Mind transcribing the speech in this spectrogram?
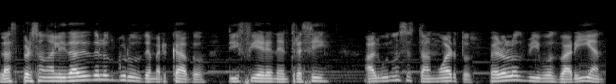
Las personalidades de los gurús de mercado difieren entre sí. Algunos están muertos, pero los vivos varían,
